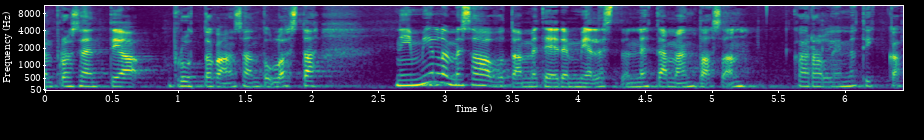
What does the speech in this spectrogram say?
0,7 prosenttia bruttokansantulosta. Niin milloin me saavutamme teidän mielestänne tämän tasan, Karoliina Tikka?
